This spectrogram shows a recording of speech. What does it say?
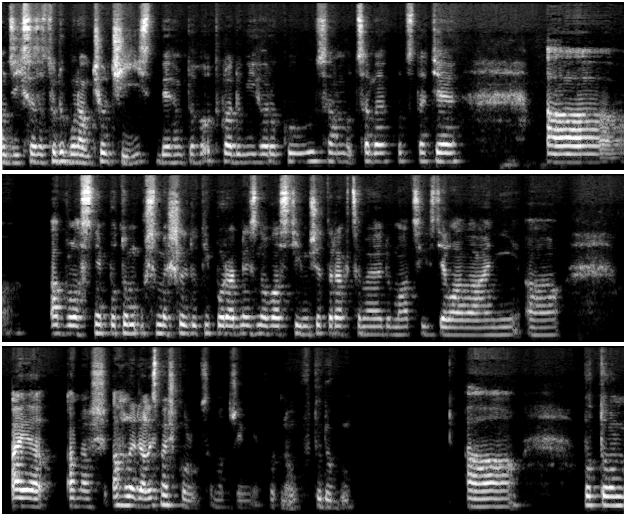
Honzík se za tu dobu naučil číst během toho odkladového roku sám od sebe v podstatě. A, a vlastně potom už jsme šli do té poradny znova s tím, že teda chceme domácí vzdělávání a, a, já, a, naš, a hledali jsme školu samozřejmě vhodnou v tu dobu. A potom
